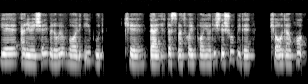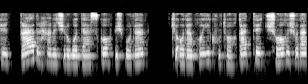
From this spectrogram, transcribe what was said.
یه انیمیشنی به نام والی بود که در قسمت های پایانیش نشون میده که آدم ها انقدر همه چی رو با دستگاه پیش بردن که آدم های کوتاه قد چاقی شدن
